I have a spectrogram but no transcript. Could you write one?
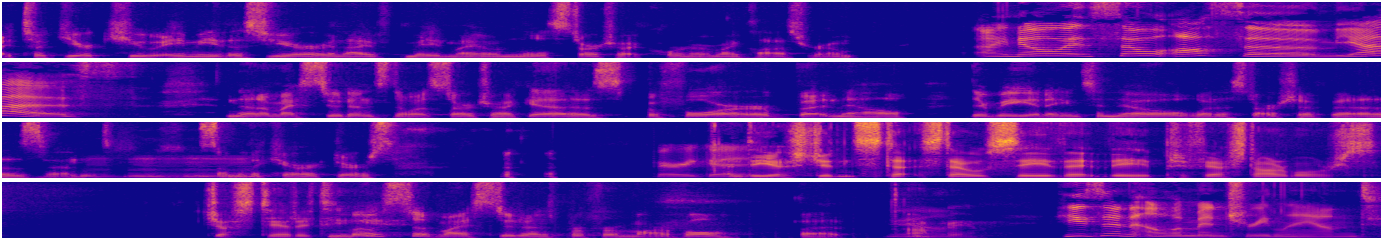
I took your cue, Amy, this year, and I've made my own little Star Trek corner in my classroom. I know it's so awesome. Yes. None of my students know what Star Trek is before, but now they're beginning to know what a starship is and mm-hmm. some of the characters. Very good. And do your students st- still say that they prefer Star Wars? Just to Most of my students prefer Marvel, but yeah. okay. He's in elementary land.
